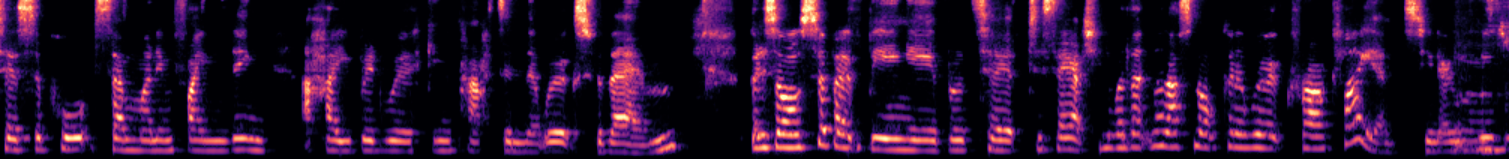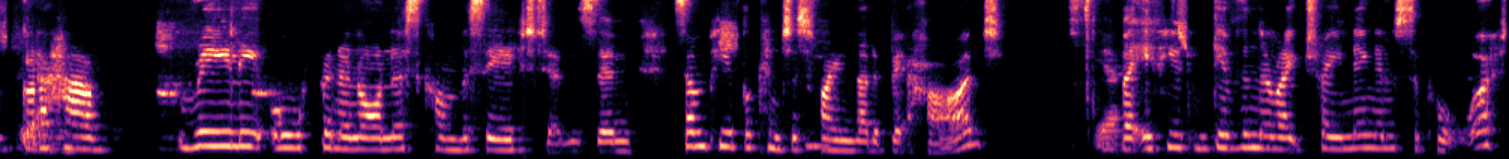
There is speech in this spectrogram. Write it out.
to support someone in finding a hybrid working pattern that works for them, but it's also about being able to, to say, actually, well, that, no, that's not going to work for our clients. You know, mm, we've got to have really open and honest conversations. And some people can just find that a bit hard. Yeah. But if you can give them the right training and support,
